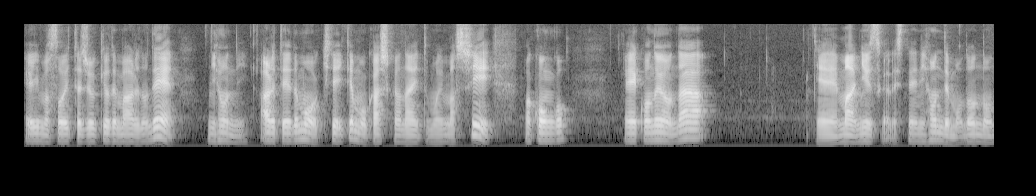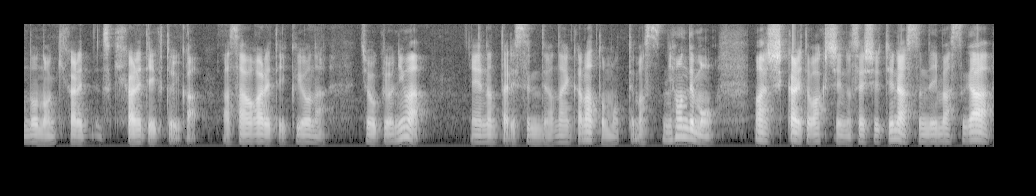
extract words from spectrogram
今そういった状況でもあるので日本にある程度も来ていてもおかしくはないと思いますし今後このようなえまニュースがですね日本でもどんどんどんどん聞かれ聞かれていくというか騒がれていくような状況にはなったりするんではないかなと思ってます。日本でも、まあ、しっかりとワクチンの接種っていうのは進んでいますが、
